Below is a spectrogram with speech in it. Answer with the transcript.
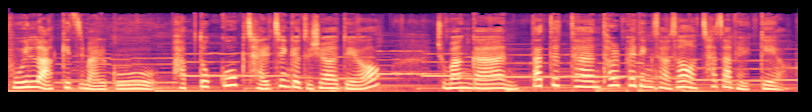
보일러 아끼지 말고 밥도 꼭 잘 챙겨 드셔야 돼요. 조만간 따뜻한 털 패딩 사서 찾아뵐게요.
